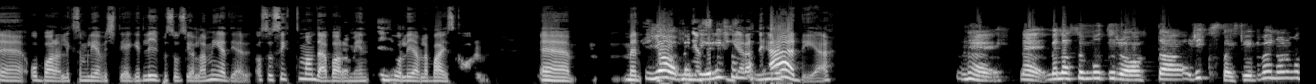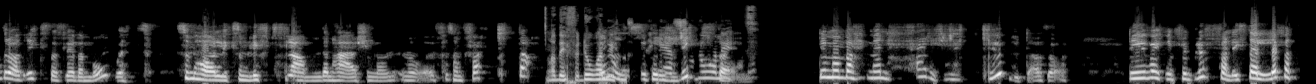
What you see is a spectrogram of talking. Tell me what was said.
eh, och bara liksom lever sitt eget liv på sociala medier. Och så sitter man där bara med en ihålig jävla bajskorv. Eh, men Ja, men ingen det är liksom- ser att det är det. Nej, nej, men alltså moderata riksdagsledamot, det var ju någon moderat riksdagsledamot som har liksom lyft fram den här som, som fakta. Och det är för Men dåligt. i Det är så dåligt. Det man bara, men herregud alltså. Det är ju verkligen förbluffande. Istället för att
